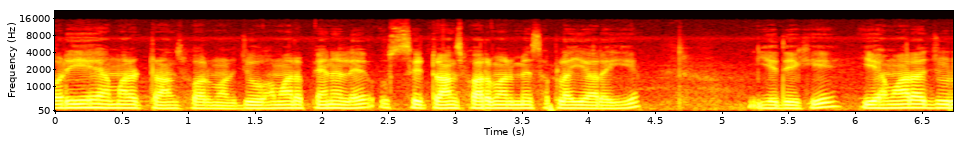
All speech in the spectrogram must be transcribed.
और ये है हमारा ट्रांसफार्मर जो हमारा पैनल है, उससे ट्रांसफार्मर में सप्लाई आ रही है। ये देखिए, ये हमारा जो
